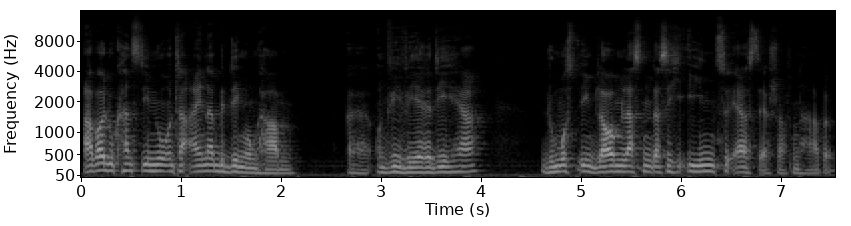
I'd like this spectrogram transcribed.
Aber du kannst ihn nur unter einer Bedingung haben. Äh, und wie wäre die, Herr? Du musst ihn glauben lassen, dass ich ihn zuerst erschaffen habe.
